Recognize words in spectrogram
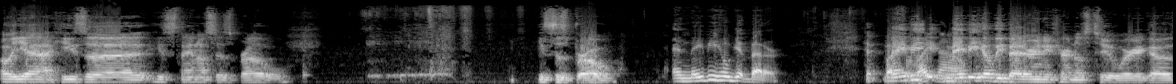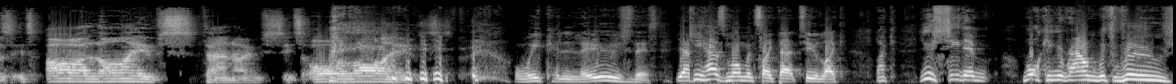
Oh yeah. He's uh he's Thanos' bro. He's his bro. And maybe he'll get better. Maybe right now- maybe he'll be better in Eternals 2 where he goes, It's our lives, Thanos. It's our lives. we could lose this. Yeah, he has moments like that too. Like, like you see them walking around with rouge.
